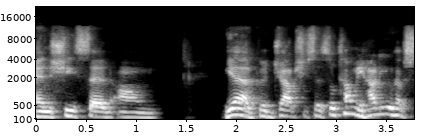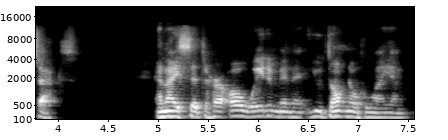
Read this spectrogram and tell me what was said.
And she said, um, yeah, good job. She said, so tell me, how do you have sex? And I said to her, oh, wait a minute. You don't know who I am.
